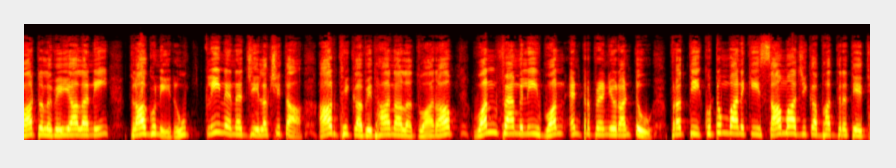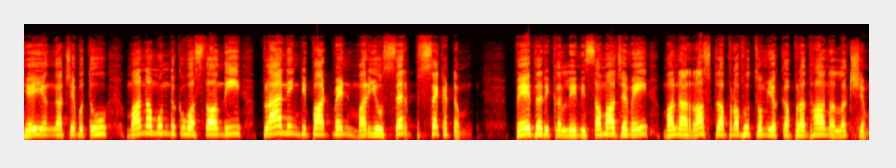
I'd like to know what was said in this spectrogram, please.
బాటలు వేయాలని త్రాగునీరు క్లీన్ ఎనర్జీ లక్షిత ఆర్థిక విధానాల ద్వారా వన్ ఫ్యామిలీ వన్ ఎంటర్ప్రెన్యూర్ అంటూ ప్రతి కుటుంబానికి సామాజిక భద్రతే ధ్యేయంగా చెబుతూ మన ముందుకు వస్తోంది ప్లానింగ్ డిపార్ట్మెంట్ మరియు సెర్ప్ శకటం. పేదరికం లేని సమాజమే మన రాష్ట్ర ప్రభుత్వం యొక్క ప్రధాన లక్ష్యం.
